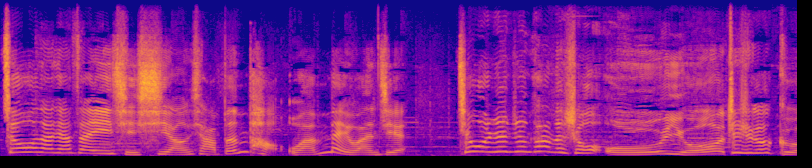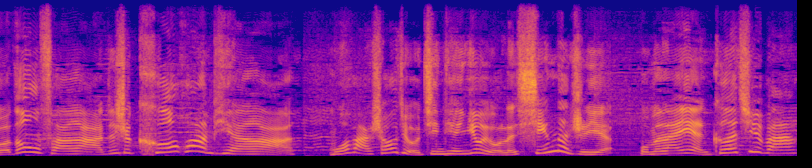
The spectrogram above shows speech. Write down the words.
最后大家在一起夕阳下奔跑，完美完结。结果认真看的时候，哦哟，这是个格斗番啊，这是科幻片啊！魔法烧酒今天又有了新的职业，我们来演歌剧吧。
